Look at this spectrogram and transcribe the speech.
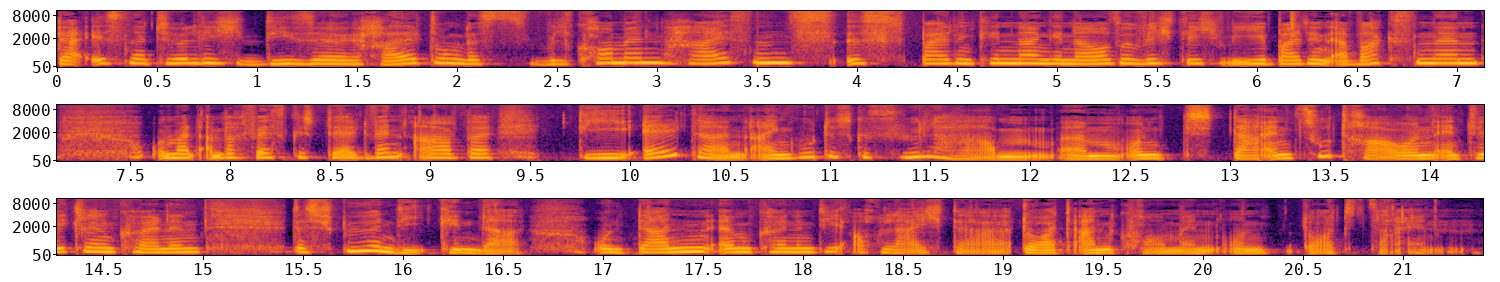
Da ist natürlich diese Haltung des Willkommenheißens ist bei den Kindern genauso wichtig wie bei den Erwachsenen. Und man hat einfach festgestellt, wenn aber die Eltern ein gutes Gefühl haben ähm, und da ein Zutrauen entwickeln können, das spüren die Kinder. Und dann ähm, können die auch leichter dort ankommen und dort sein.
